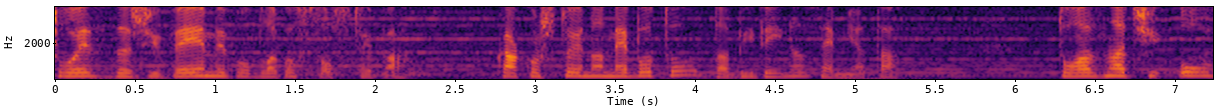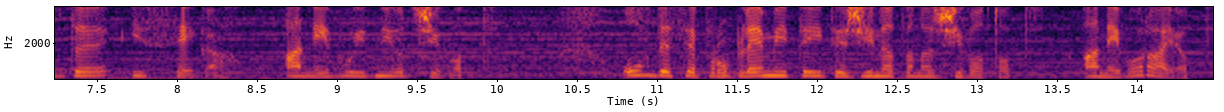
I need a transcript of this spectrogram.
тоест да живееме во благосостојба, како што е на небото, да биде и на земјата. Тоа значи овде и сега, а не во идниот живот. Овде се проблемите и тежината на животот, а не во рајот.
